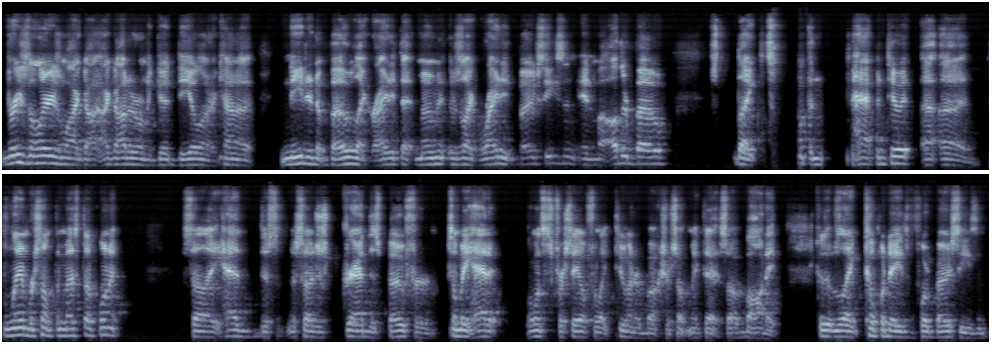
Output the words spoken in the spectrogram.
the reason, the only reason why I got I got it on a good deal, and I kind of needed a bow like right at that moment. It was like right at bow season, and my other bow, like something happened to it, a, a limb or something messed up on it. So I had this, so I just grabbed this bow for somebody had it once for sale for like two hundred bucks or something like that. So I bought it because it was like a couple days before bow season,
